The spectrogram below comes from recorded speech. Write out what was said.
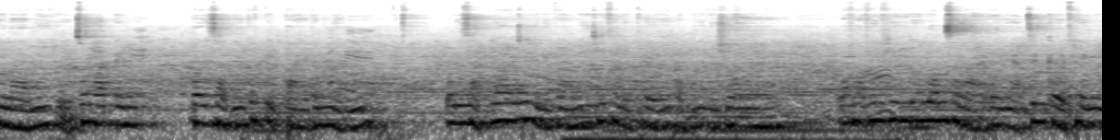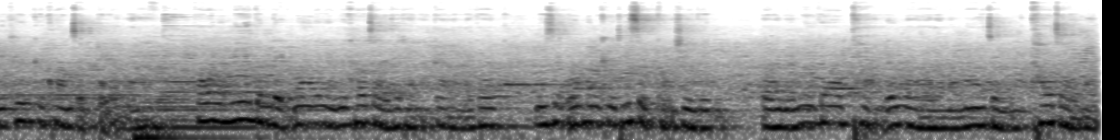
ดูแลนี่อยู่จนวันหนึ่งบริษัทนี้ก็ปิดไปเป็นเหมือนบริษัทย่อยที่อยู่ในแกรมมี่ที่ผลิตเพลงให้กับนี่ในช่วงแรกแล้วพอพี่ๆได้ล่มสลายไปเนี่ยจึงเกิดเพลงนี้ขึ้นคือความเจ็บปวดนะคะ ราะวันนั้นนี่ยังเป็นเด็กมากยังไม่เข้าใจสถานการณ์แล้วก็รู้สึกว่ามันคือที่สุดของชีวิตแต่วันนั้นนี่ก็ผ่านเรื่องราวอะไรมามากจนเข้าใจมัน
